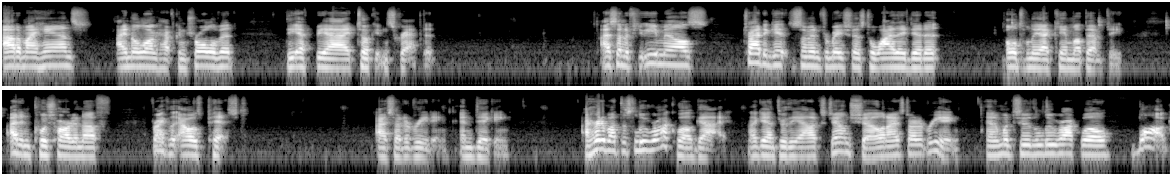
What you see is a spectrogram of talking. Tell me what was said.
Out of my hands. I no longer have control of it. The FBI took it and scrapped it. I sent a few emails, tried to get some information as to why they did it. Ultimately, I came up empty. I didn't push hard enough. Frankly, I was pissed. I started reading and digging. I heard about this Lew Rockwell guy, again through the Alex Jones show, and I started reading and went to the Lew Rockwell blog.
